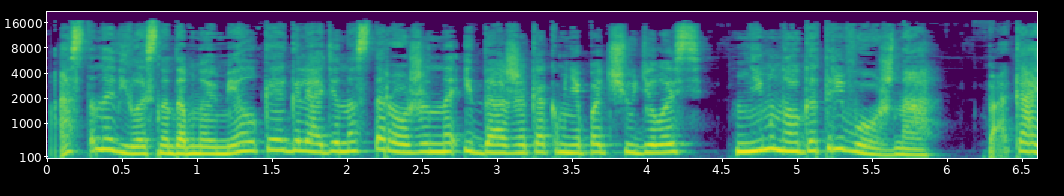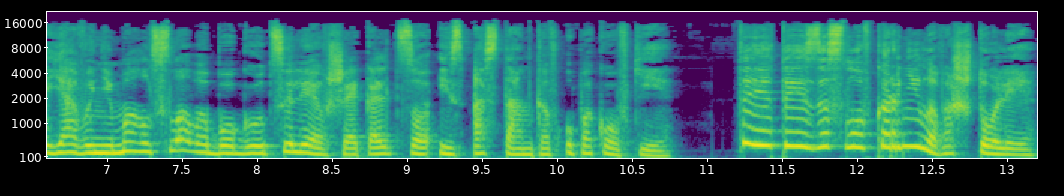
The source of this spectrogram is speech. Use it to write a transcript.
Остановилась надо мной мелкая, глядя настороженно и даже, как мне почудилось, немного тревожно. Пока я вынимал, слава богу, уцелевшее кольцо из останков упаковки. «Ты это из-за слов Корнилова, что ли?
